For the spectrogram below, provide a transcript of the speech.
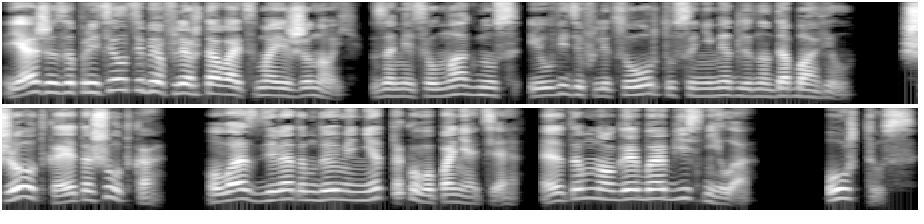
Я же запретил тебе флиртовать с моей женой, заметил Магнус и, увидев лицо Ортуса, немедленно добавил: Шутка, это шутка. У вас в девятом доме нет такого понятия. Это многое бы объяснило. Ортус,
